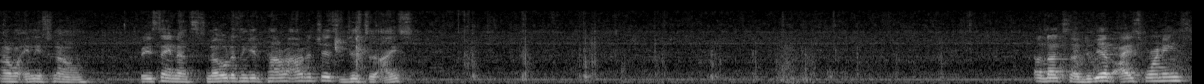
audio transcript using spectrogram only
I don't want any snow. Are you saying that snow doesn't get power outages? Just the ice? Oh, Alexa, uh, do we have ice warnings?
